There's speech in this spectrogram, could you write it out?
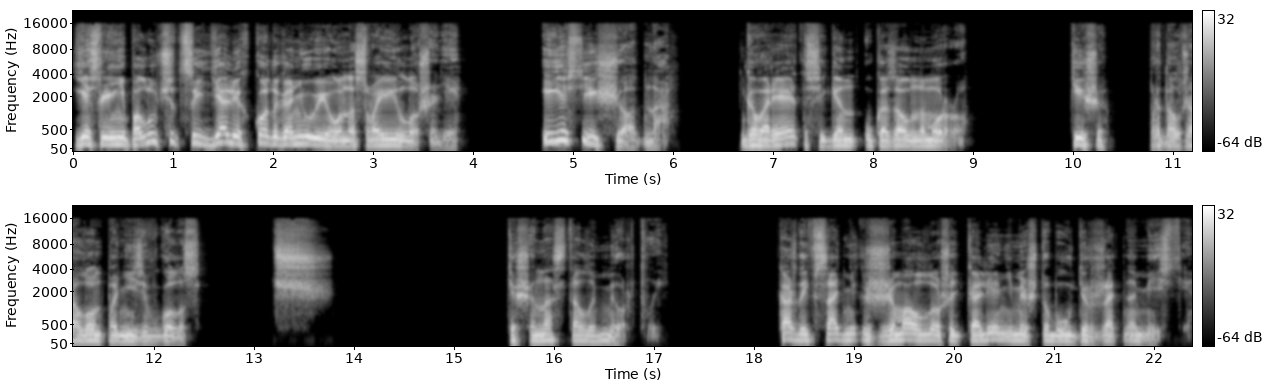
Если не получится, я легко догоню его на своей лошади. И есть еще одна. Говоря это, Сиген указал на Мурро. «Тише», — продолжал он, понизив голос. Чш. Тишина стала мертвой. Каждый всадник сжимал лошадь коленями, чтобы удержать на месте.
